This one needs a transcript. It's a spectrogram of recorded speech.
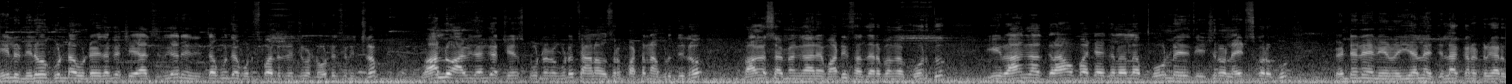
నీళ్ళు నిలవకుండా ఉండే విధంగా చేయాల్సిందిగా నేను ఇంతకుముందే మున్సిపాలిటీ నుంచి కూడా నోటీసులు ఇచ్చినాం. వాళ్ళు ఆ విధంగా చేసుకుండడం కూడా చాలా అవసరం పట్టణ అభివృద్ధిలో భాగస్వామ్యంగా అనే మాట ఈ సందర్భంగా కోరుతూ ఈ రాంగా గ్రామ పంచాయతీలలో పోల్లు ఏదైతే ఇచ్చినో లైట్స్ కొరకు వెంటనే నేను ఇవాళ జిల్లా కలెక్టర్ గారు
